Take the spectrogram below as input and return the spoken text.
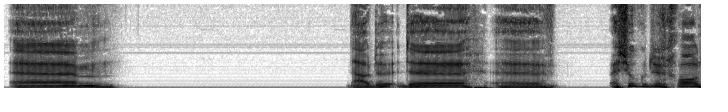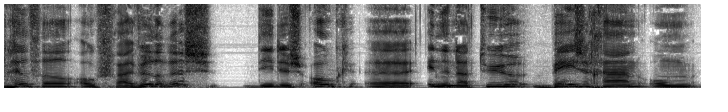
Ehm, nou, de, de, wij zoeken dus gewoon heel veel ook vrijwilligers. Die dus ook in de natuur bezig gaan om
